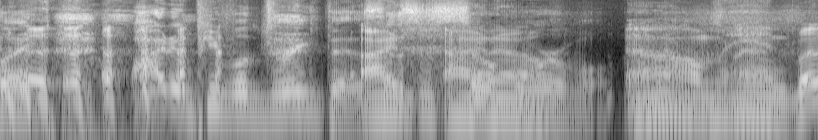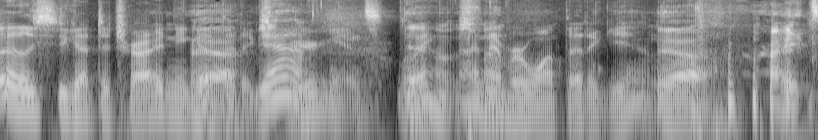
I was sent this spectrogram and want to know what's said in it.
was like, why do people drink this? I- this is I so know. horrible. Oh man! But at least you got to try it and you got Yeah. that experience. Yeah, Like it I fun. never want that again. Yeah. right?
